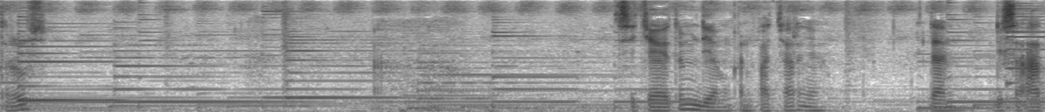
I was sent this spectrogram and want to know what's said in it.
Terus uh, si cewek itu mendiamkan pacarnya. Dan di saat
